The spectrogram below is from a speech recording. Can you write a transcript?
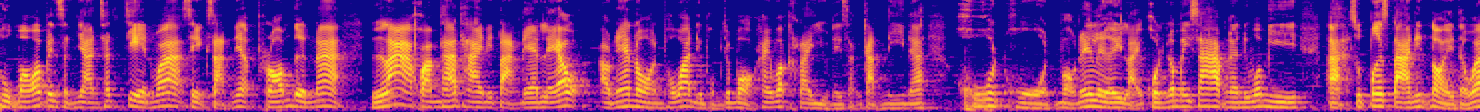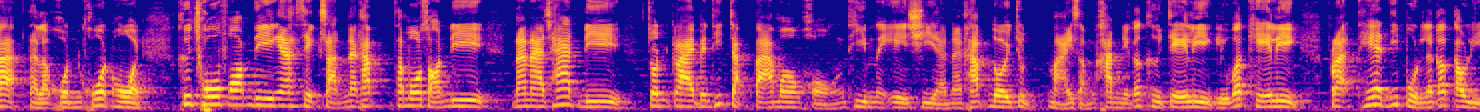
ถูกมองว่าเป็นสัญญาณชัดเจนว่าเสกสรรเนี่ยพร้อมเดินหน้า ล่าความท้าทายในต่างแดนแล้ว เอาแน่นอน เพราะว่าเดี๋ยวผมจะบอกให้ว่าใครอยู่ในสังกัดนี้นะ โคตรโหดบอกได้เลย หลายคนก็ไม่ทราบไงนึกว่ามีอะซูเปอร์สตาร์นิดหน่อย แต่ว่าแต่ละคนโคตรโหด คือโชว์ฟอร์มดีไงเสกสรรนะครับสโมสรดี นานาชาติดี จนกลายเป็นที่จับตามองของทีมในเอเชียนะครับ โดยจุดหมายสำคัญเนี่ยก็คือเจลีกหรือว่าเคลีกประเทศญี่ปุ่นแล้วก็เกาหลี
